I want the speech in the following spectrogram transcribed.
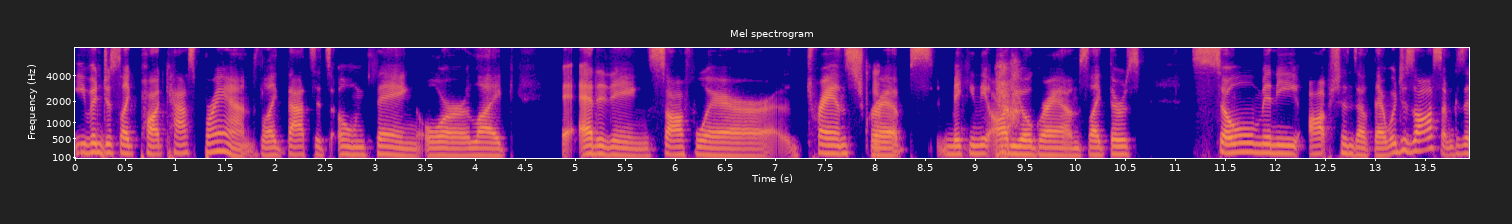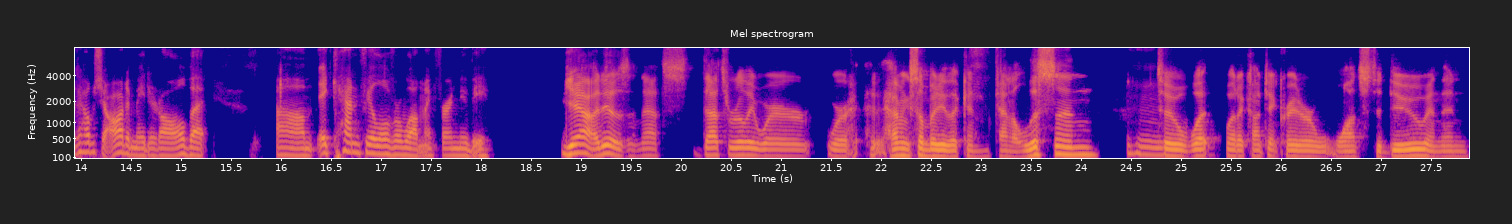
even just like podcast brand, like that's its own thing, or like editing software, transcripts, making the audiograms. Like there's so many options out there, which is awesome because it helps you automate it all, but um it can feel overwhelming for a newbie. yeah it is and that's that's really where we're having somebody that can kind of listen Mhm. to what what a content creator wants to do and then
